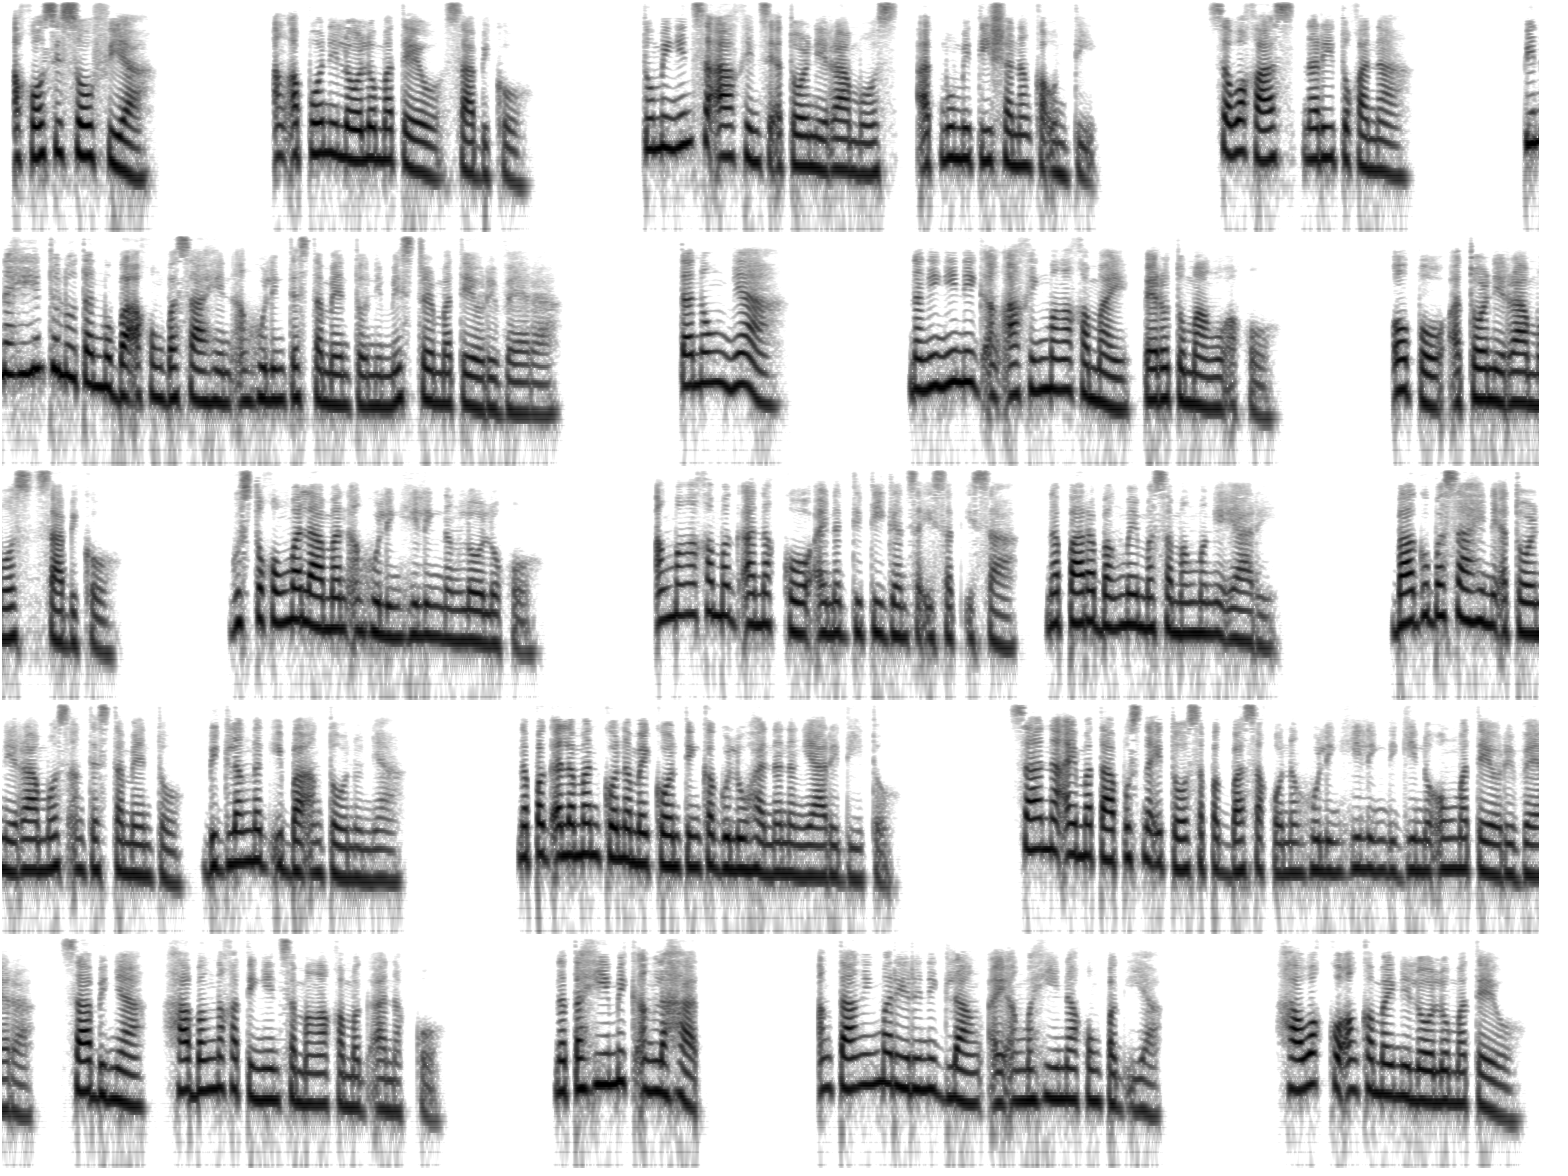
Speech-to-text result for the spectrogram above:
Ako si Sofia. Ang apo ni Lolo Mateo, sabi ko. Tumingin sa akin si Attorney Ramos at mumiti siya ng kaunti. Sa wakas, narito ka na. Pinahihintulutan mo ba akong basahin ang huling testamento ni Mr. Mateo Rivera? Tanong niya. Nanginginig ang aking mga kamay pero tumango ako. Opo, Attorney Ramos, sabi ko. Gusto kong malaman ang huling hiling ng lolo ko. Ang mga kamag-anak ko ay nagtitigan sa isa't isa, na para bang may masamang mangyayari. Bago basahin ni Attorney Ramos ang testamento, biglang nag-iba ang tono niya. Napag-alaman ko na may konting kaguluhan na nangyari dito. Sana ay matapos na ito sa pagbasa ko ng huling hiling ni Ginoong Mateo Rivera, sabi niya habang nakatingin sa mga kamag-anak ko. Natahimik ang lahat, ang tanging maririnig lang ay ang mahina kong pag-iyak. Hawak ko ang kamay ni Lolo Mateo.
